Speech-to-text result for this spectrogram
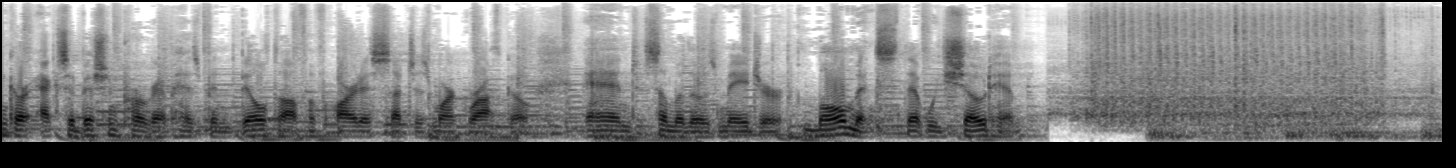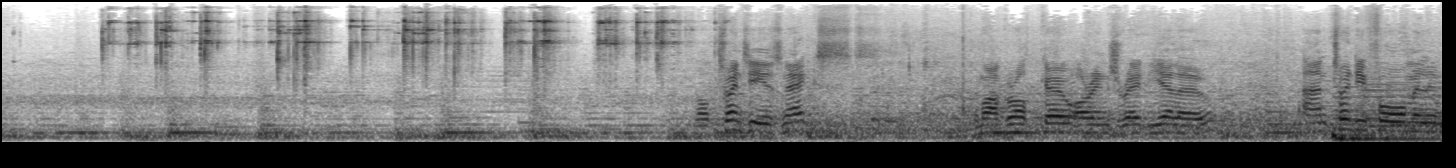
Think our exhibition program has been built off of artists such as Mark Rothko and some of those major moments that we showed him. Well, 20 is next. The Mark Rothko, orange, red, yellow and $24 million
